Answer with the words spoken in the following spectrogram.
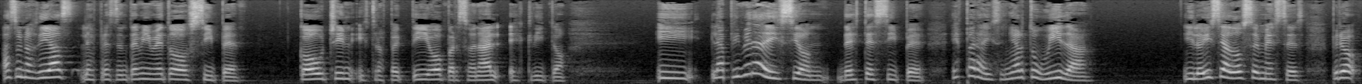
Hace unos días les presenté mi método CIPE, Coaching Introspectivo Personal Escrito. Y la primera edición de este CIPE es para diseñar tu vida. Y lo hice a 12 meses, pero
